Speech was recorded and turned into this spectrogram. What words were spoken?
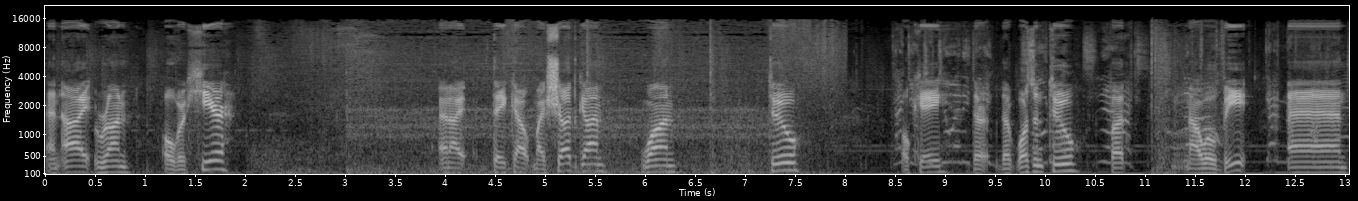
and I run over here, and I take out my shotgun. One, two. Okay, there there wasn't two, but now will be. And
